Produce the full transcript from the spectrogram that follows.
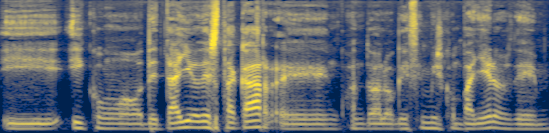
Y, y como detalle destacar, eh, en cuanto a lo que dicen mis compañeros de,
